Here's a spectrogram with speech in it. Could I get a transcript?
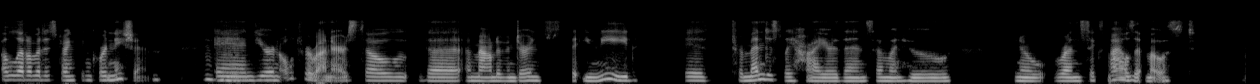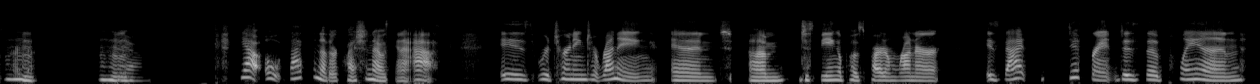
a little bit of strength and coordination. mhm. And you're an ultra runner, so the amount of endurance that you need is tremendously higher than someone who, you know, run six miles at most. Mhm. Mhm. yeah. Yeah. Oh, that's another question I was going to ask. Is returning to running and um, just being a postpartum runner, is that different? Does the plan,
